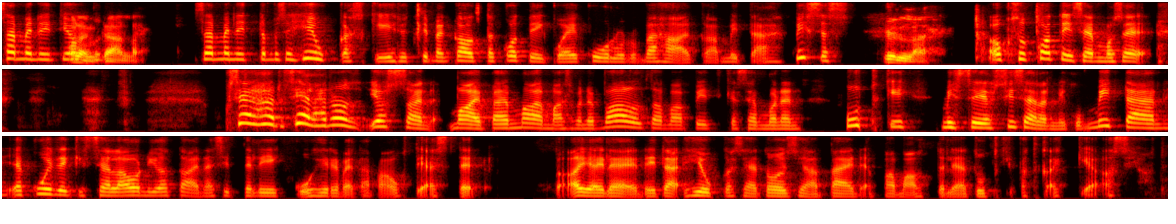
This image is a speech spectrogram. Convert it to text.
sä menit jonkun, Olen täällä. Sä menit tämmöisen hiukkaskiihdyttimen kautta kotiin, kun ei kuulunut vähän aikaa mitään. Missäs? Kyllä. Onko sun koti semmoisen siellähän, siellähän on jossain maapäin maailmaa semmoinen valtava pitkä semmoinen putki, missä ei ole sisällä niin kuin mitään, ja kuitenkin siellä on jotain, ja sitten liikkuu hirveätä vauhtia, ja sitten ajelee niitä hiukkasia toisiaan päin, ja pamauttelee ja tutkivat kaikkia asioita.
